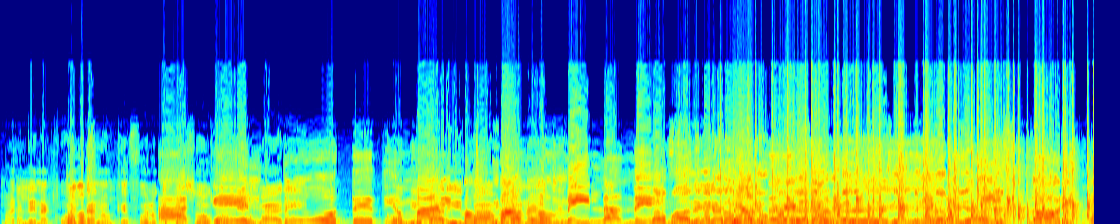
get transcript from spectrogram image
Marilena, cuéntanos qué fue lo que pasó con Diomari. dúo de Diomari y con, Pablo Pablo. Milanés. Vamos a darle histórico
